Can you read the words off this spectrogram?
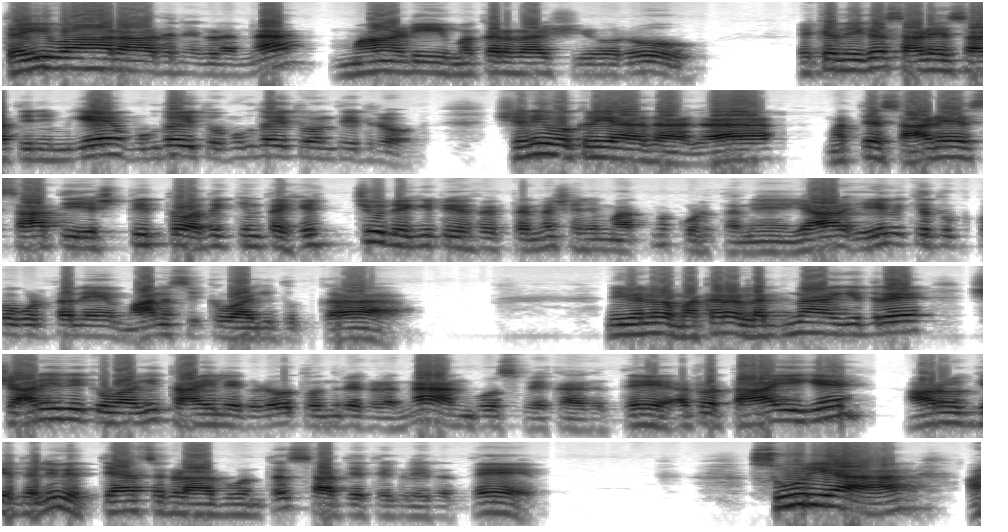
ದೈವಾರಾಧನೆಗಳನ್ನ ಮಾಡಿ ಮಕರ ರಾಶಿಯವರು. ಯಾಕಂದ್ರೆ ಈಗ ಸಾಡೆ ಸಾತಿ ನಿಮ್ಗೆ ಮುಗ್ದೋಯ್ತು ಮುಗ್ದೋಯ್ತು ಅಂತಿದ್ರು. ಶನಿ ವಕ್ರಿಯ ಆದಾಗ ಮತ್ತೆ ಸಾಡೆ ಸಾತಿ ಎಷ್ಟಿತ್ತೋ ಅದಕ್ಕಿಂತ ಹೆಚ್ಚು ನೆಗೆಟಿವ್ ಎಫೆಕ್ಟ್ ಅನ್ನ ಶನಿ ಮಹಾತ್ಮ ಕೊಡ್ತಾನೆ. ಯಾರು, ಏನಕ್ಕೆ ದುಃಖ ಕೊಡ್ತಾನೆ? ಮಾನಸಿಕವಾಗಿ ದುಃಖ. ನೀವೇನಾದ್ರು ಮಕರ ಲಗ್ನ ಆಗಿದ್ರೆ ಶಾರೀರಿಕವಾಗಿ ಕಾಯಿಲೆಗಳು, ತೊಂದರೆಗಳನ್ನ ಅನುಭವಿಸ್ಬೇಕಾಗತ್ತೆ. ಅಥವಾ ತಾಯಿಗೆ ಆರೋಗ್ಯದಲ್ಲಿ ವ್ಯತ್ಯಾಸಗಳಾಗುವಂತ ಸಾಧ್ಯತೆಗಳಿರುತ್ತೆ. ಸೂರ್ಯ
